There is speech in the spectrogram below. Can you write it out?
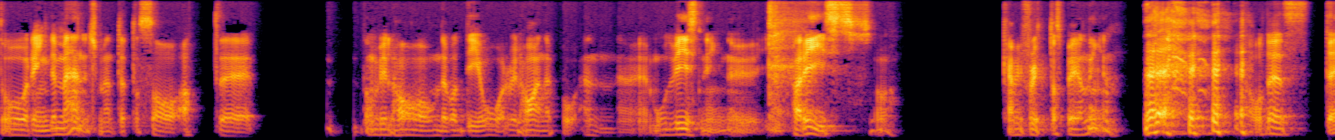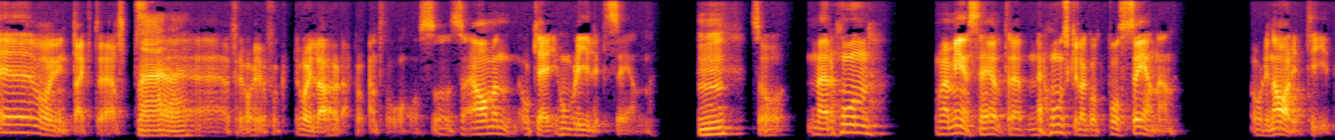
Då ringde managementet och sa att eh, de vill ha, om det var Dior, vill ha henne på en eh, modvisning nu i Paris. Så kan vi flytta spelningen? Och det, det var ju inte aktuellt. Nej, nej. Eh, för det var, ju, det var ju lördag klockan två. Och så, så ja men okej, hon blir lite sen. Mm. Så när hon, om jag minns helt rätt, när hon skulle ha gått på scenen ordinarie tid.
